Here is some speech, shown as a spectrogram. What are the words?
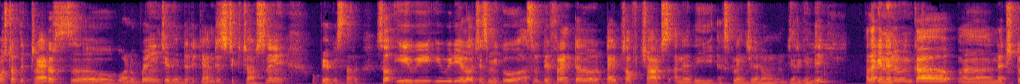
most of the traders వాళ్ళు ఉపయోగించేది ఏంటంటే క్యాండిల్ స్టిక్ చార్ట్స్ని ఉపయోగిస్తారు. సో ఈ ఈ వీడియోలో వచ్చేసి మీకు అసలు డిఫరెంట్ టైప్స్ ఆఫ్ చార్ట్స్ అనేది ఎక్స్ప్లెయిన్ చేయడం జరిగింది. అలాగే నేను ఇంకా నెక్స్ట్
